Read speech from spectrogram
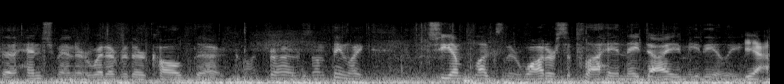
the henchmen or whatever they're called, uh, Or something, like she unplugs their water supply and they die immediately. Yeah.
